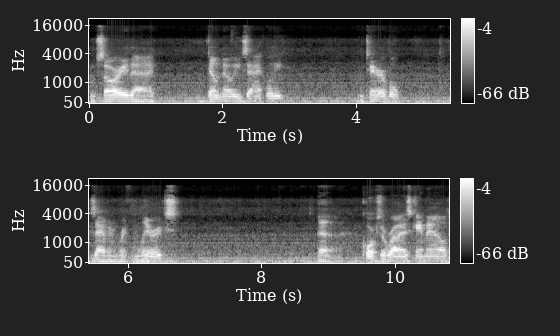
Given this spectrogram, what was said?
I'm sorry that I don't know exactly. I'm terrible because I haven't written lyrics. Uh, Corpse Arise came out,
